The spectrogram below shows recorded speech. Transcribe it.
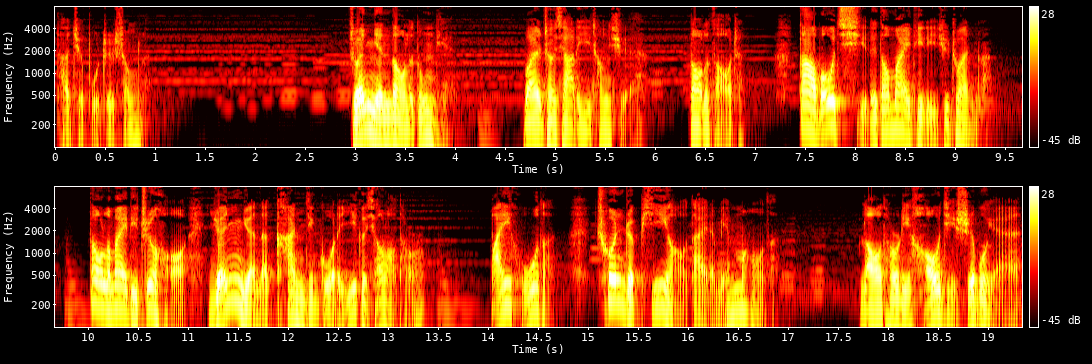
他却不吱声了。转眼到了冬天，晚上下了一场雪。到了早晨，大宝起来到麦地里去转转。到了麦地之后，远远的看见过来一个小老头。白胡子，穿着皮袄，戴着棉帽子。老头离好几十步远，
